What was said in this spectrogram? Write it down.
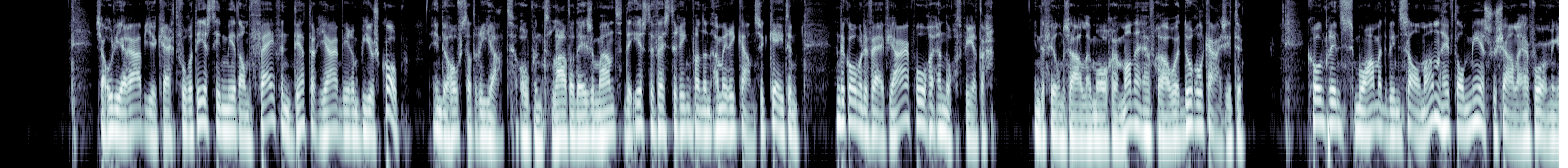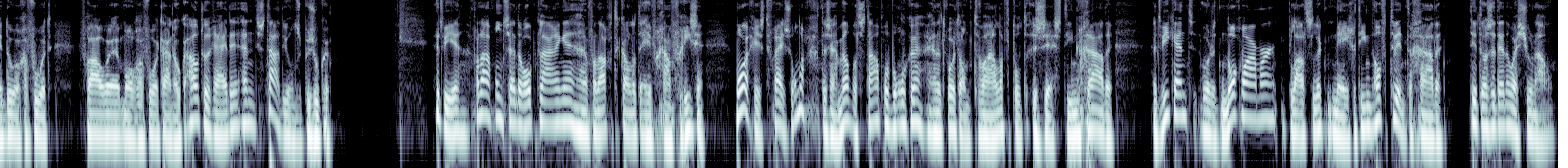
Saoedi-Arabië krijgt voor het eerst in meer dan 35 jaar weer een bioscoop. In de hoofdstad Riyadh opent later deze maand de eerste vestiging van een Amerikaanse keten. En de komende vijf jaar volgen er nog 40. In de filmzalen mogen mannen en vrouwen door elkaar zitten. Kroonprins Mohammed bin Salman heeft al meer sociale hervormingen doorgevoerd. Vrouwen mogen voortaan ook autorijden en stadions bezoeken. Het weer. Vanavond zijn er opklaringen en vannacht kan het even gaan vriezen. Morgen is het vrij zonnig, er zijn wel wat stapelwolken... en het wordt dan 12 tot 16 graden. Het weekend wordt het nog warmer, plaatselijk 19 of 20 graden. Dit was het NOS Journaal.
